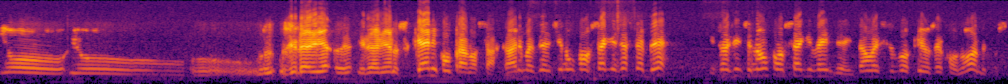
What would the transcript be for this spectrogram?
e o, e o os iranianos querem comprar nossa carne, mas a gente não consegue receber. Então a gente não consegue vender. Então esses bloqueios econômicos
